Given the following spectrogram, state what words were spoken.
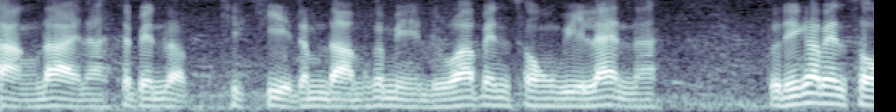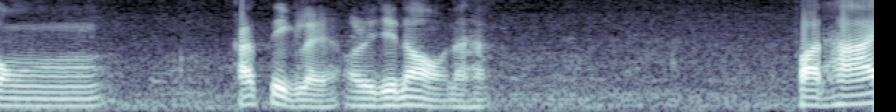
ตังค์ได้นะ จะเป็นแบบขีดๆดำๆก็มี หรือว่าเป็นทรง v l a n นนะ ตัวนี้ก็เป็นทรงคลาสสิกเลยออริจินอลนะฮะฝาท้าย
